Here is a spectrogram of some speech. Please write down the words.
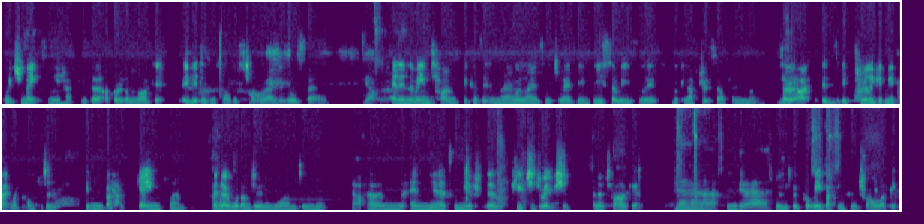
which makes me happy that I've got it on the market. If it doesn't sell this time around, it will sell. Yeah. And in the meantime, because it now allows me to Airbnb so easily, it's looking after itself anyway. So Yeah. I, it's it's really given me back my confidence, given me back a game plan. I know what I'm doing and why I'm doing it. Yeah. Um, and yeah, it's given me a, a future direction and a target. Yeah, It's yeah. really good. Put me back in control, I think.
